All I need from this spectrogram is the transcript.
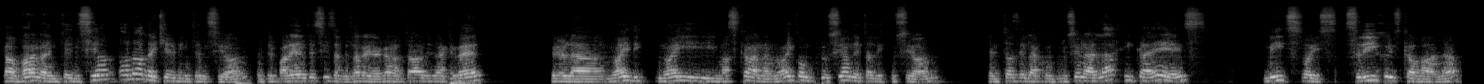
kavana, intención o no requieren intención, entre paréntesis, a pesar de que acá no está, tiene nada que ver, pero la, no, hay, no hay mascana, no hay conclusión de esta discusión. Entonces la conclusión alágica es, mitzvot, tzrijois kavana,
